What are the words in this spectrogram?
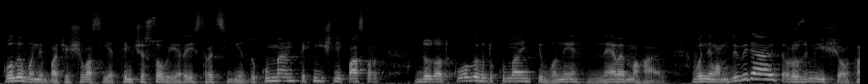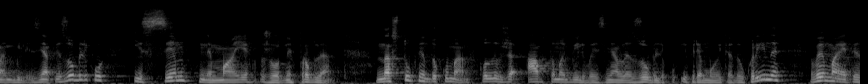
коли вони бачать, що у вас є тимчасовий реєстраційний документ, технічний паспорт, додаткових документів вони не вимагають. Вони вам довіряють, розуміють, що автомобіль знятий з обліку, і з цим немає жодних проблем. Наступний документ, коли вже автомобіль ви зняли з обліку і прямуєте до України, ви маєте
